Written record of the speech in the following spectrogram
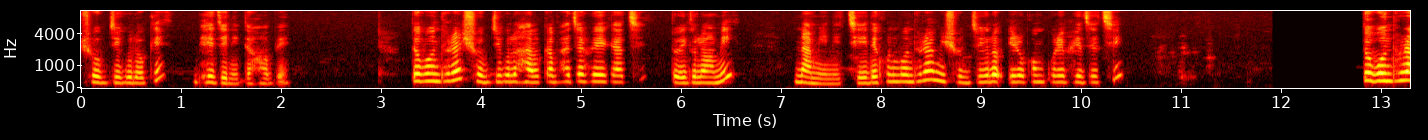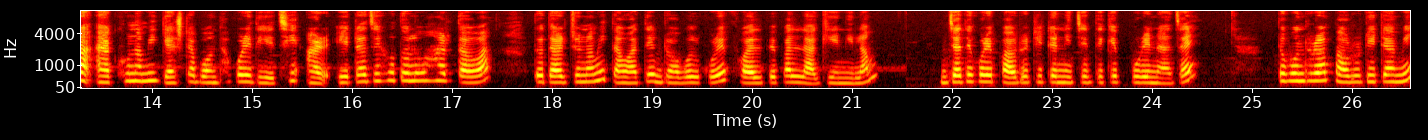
সবজিগুলোকে ভেজে নিতে হবে। তো বন্ধুরা, সবজিগুলো হালকা ভাজা হয়ে গেছে, তো এগুলো আমি নামিয়ে নিচ্ছি। দেখুন বন্ধুরা, আমি সবজিগুলো এরকম করে ভেজেছি। তো বন্ধুরা, এখন আমি গ্যাসটা বন্ধ করে দিয়েছি, আর এটা যেহেতু লোহার তাওয়া, তো তার জন্য আমি তাওয়াতে ডবল করে ফয়েল পেপার লাগিয়ে নিলাম, যাতে করে পাউরুটিটা নিচের দিকে পুড়ে না যায়। তো বন্ধুরা, পাউরুটিটা আমি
